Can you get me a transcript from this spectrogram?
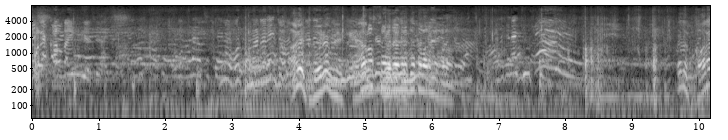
অনেকক্ষণ টাইম দিয়েছে আরে ধরে যেতে পারেনি ধরা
